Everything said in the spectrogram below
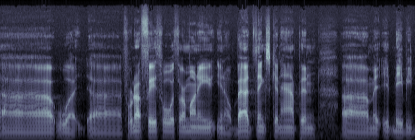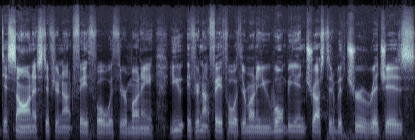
uh, what uh, if we're not faithful with our money? You know, bad things can happen. Um, it, it may be dishonest if you're not faithful with your money. You, if you're not faithful with your money, you won't be entrusted with true riches.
